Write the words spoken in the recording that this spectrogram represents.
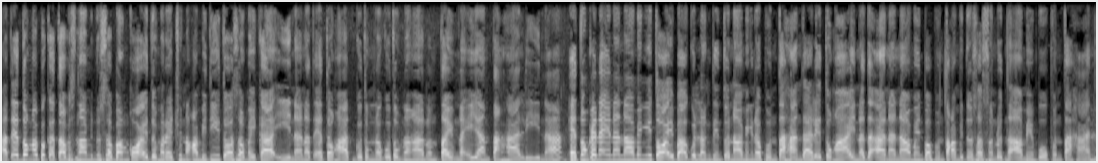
At eto nga pagkatapos namin dun sa bangko ay dumiretso na kami dito sa may kainan. At eto nga at gutom na gutom na nga nung time na iyan, tanghali na. Etong kinainan namin ito ay bago lang din to naming napuntahan dahil ito nga ay nadaanan namin. Papunta kami dun sa sunod na aming pupuntahan.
